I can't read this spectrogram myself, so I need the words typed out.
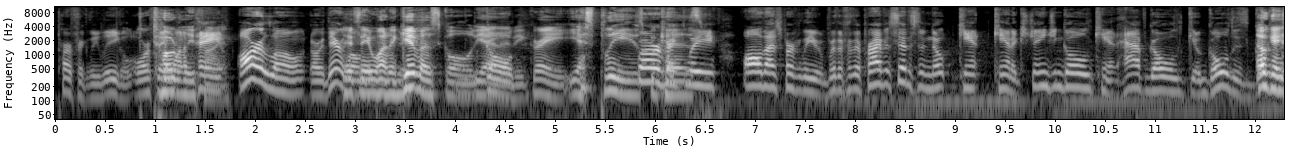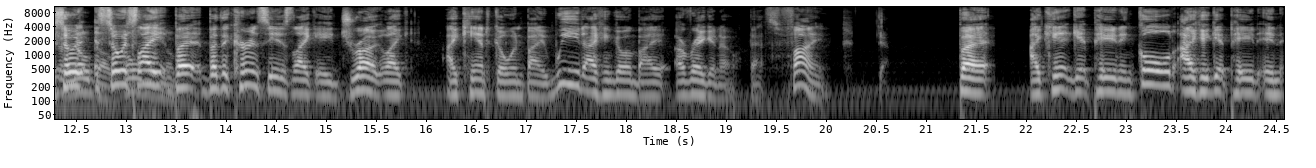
perfectly legal. Or if they want Totally to pay fine. our loan or their loan, If they want to give us gold, yeah, Gold. that'd be great. Yes, please. because- perfectly, all that's perfectly. For the, for the private citizen, nope, can't can't exchange in gold, can't have gold. Gold is gold Okay, is so it, so it's Gold like, no-go. but but the currency is like a drug. Like I can't go and buy weed. I can go and buy oregano. That's fine. Yeah. But I can't get paid in gold. I could get paid in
